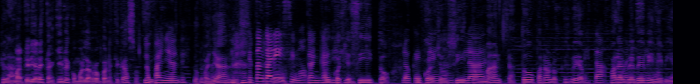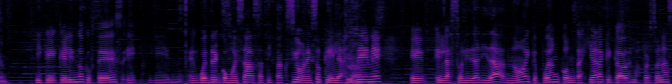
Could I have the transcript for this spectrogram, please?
materiales tangibles como es la ropa en este caso. Los pañales. Los, pañales. Que están carísimos. Un cochecito, un colchoncito, mantas, todo para lo que vea. para el bebé viene bien. Y qué, lindo que ustedes encuentren como esa satisfacción, eso que las llene eh, en la solidaridad, ¿no? Y que puedan contagiar a que cada vez más personas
